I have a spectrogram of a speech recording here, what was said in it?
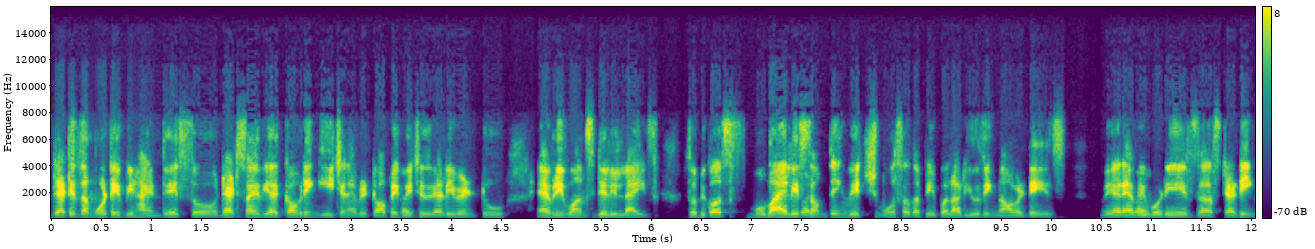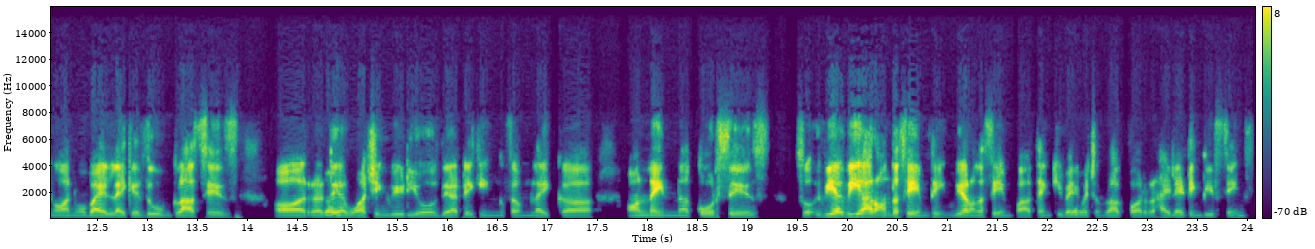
That is the motive behind this. So that's why we are covering each and every topic Right. which is relevant to everyone's daily life. So because mobile is Right. something which most of the people are using nowadays, where Right. everybody is uh, studying on mobile like a Zoom classes, or uh, they are watching videos, they are taking some like uh, online uh, courses. So we are we are on the same thing. We are on the same path. Thank you very Right. much, Anurag, for highlighting these things.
